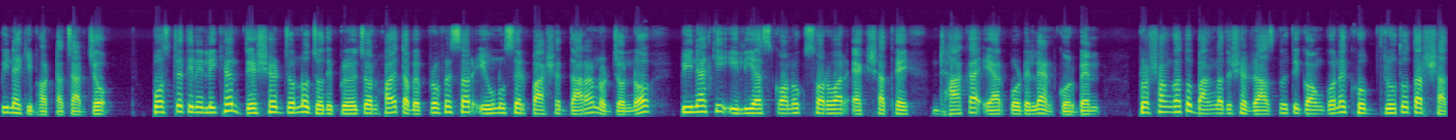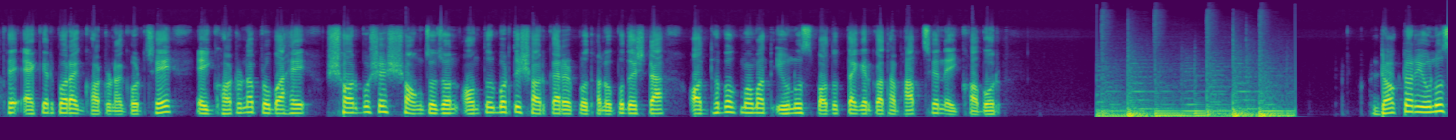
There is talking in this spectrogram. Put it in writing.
পিনাকি ভট্টাচার্য। পোস্টে তিনি লিখেন, দেশের জন্য যদি প্রয়োজন হয়, তবে প্রফেসর ইউনুসের পাশে দাঁড়ানোর জন্য পিনাকি ইলিয়াস কনক সরোয়ার একসাথে ঢাকা এয়ারপোর্টে ল্যান্ড করবেন। প্রসঙ্গত, বাংলাদেশের রাজনৈতিক অঙ্গনে খুব দ্রুততার সাথে একের পর এক ঘটনা ঘটছে। এই ঘটনা প্রবাহে সর্বশেষ সংযোজন অন্তর্বর্তী সরকারের প্রধান উপদেষ্টা অধ্যাপক মোহাম্মদ ইউনুস পদত্যাগের কথা ভাবছেন এই খবর। ডক্টর ইউনুস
